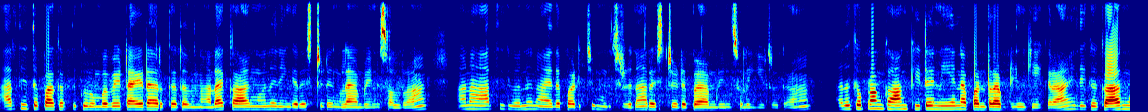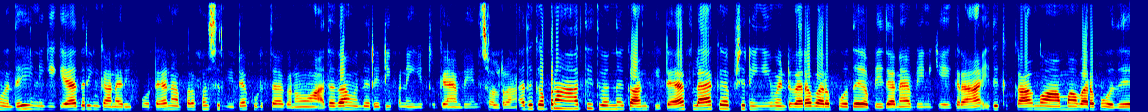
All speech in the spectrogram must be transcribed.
ஆர்த்தித்தை பார்க்குறதுக்கு ரொம்பவே டயர்டாக இருக்கிறதுனால காங் வந்து நீங்கள் ரெஸ்ட் எடுங்களேன் அப்படின்னு சொல்கிறான் ஆனால் ஆர்த்தித் வந்து நான் இதை படித்து முடிச்சுட்டு தான் ரெஸ்ட் எடுப்பேன் அப்படின்னு சொல்லிக்கிட்டு இருக்கான். அதுக்கப்புறம் காங் கிட்ட நீ என்ன பண்ணுற அப்படின்னு கேட்குறான் இதுக்கு காங் வந்து இன்னைக்கு கேதரிங்கான ரிப்போர்ட்டை நான் ப்ரொஃபஸர் கிட்ட கொடுத்தாகணும். அதை தான் வந்து ரெடி பண்ணிக்கிட்டு இருக்கேன் அப்படின்னு சொல்கிறான் அதுக்கப்புறம் ஆர்த்தித் வந்து காங் கிட்ட ஃப்ளாக் கேப்சரிங் ஈவெண்ட் வேற வரப்போகுது அப்படி தானே அப்படின்னு கேட்குறான் இதுக்கு காங்கும் ஆமாம் வரப்போகுது.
